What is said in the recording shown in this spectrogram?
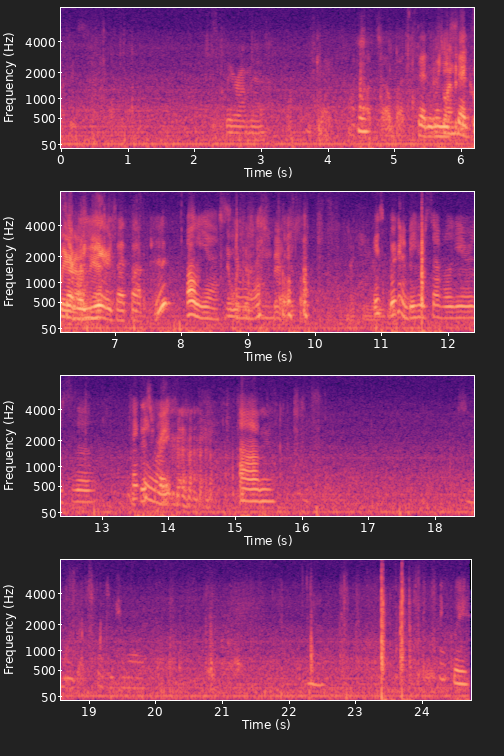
copies. Clear on that? Okay, I Hmm. thought so, but then Just when you to be said clear several on that. years, I thought, Oh yes. No, we're talking about just making It's, we're going to be here several years. Uh, At this taking rate. them. Um, that's Fourth of July. yeah. I think we.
